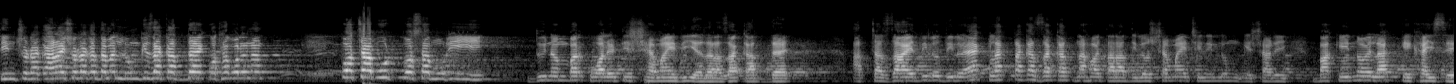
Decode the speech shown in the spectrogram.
তিনশো টাকা, আড়াইশো টাকা দামের লুঙ্গি জাকাত দেয়, কথা বলে না? পচা বুট, পচা মুড়ি, দুই নাম্বার কোয়ালিটির সেমাই দিয়ে যারা জাকাত দেয় আচ্ছা যায় দিল দিল। এক লাখ টাকা জাকাত না হয় তারা দিল সেমাই চিনি, লুঙ্গি, শাড়ি, বাকি নয় লাখ কে খাইছে?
